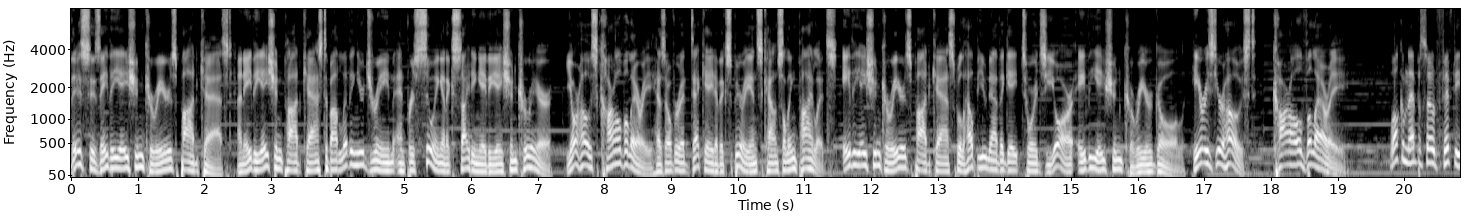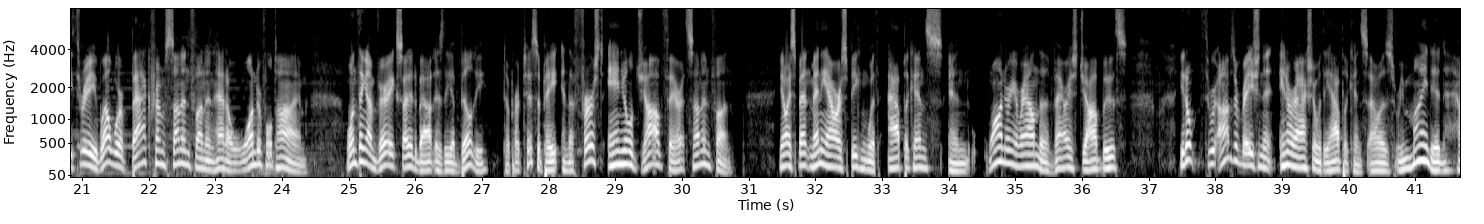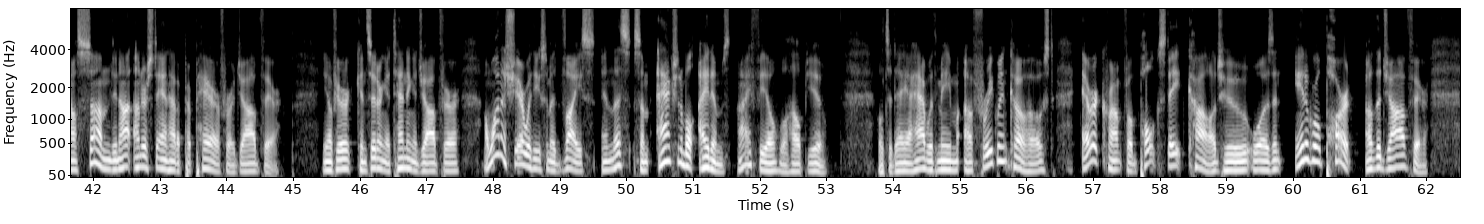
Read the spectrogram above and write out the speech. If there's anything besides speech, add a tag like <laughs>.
This is Aviation Careers Podcast, an aviation podcast about living your dream and pursuing an exciting aviation career. Your host, Carl Valeri, has over a decade of experience counseling pilots. Aviation Careers Podcast will help you navigate towards your aviation career goal. Here is your host, Carl Valeri. Welcome to episode 53. Well, we're back from Sun and Fun and had a wonderful time. One thing I'm very excited about is the ability to participate in the first annual job fair at Sun and Fun. You know, I spent many hours speaking with applicants and wandering around the various job booths. You know, through observation and interaction with the applicants, I was reminded how some do not understand how to prepare for a job fair. You know, if you're considering attending a job fair, I want to share with you some advice and list some actionable items I feel will help you. Well, today I have with me a frequent co host, Eric Crump from Polk State College, who was an integral part of the job fair.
